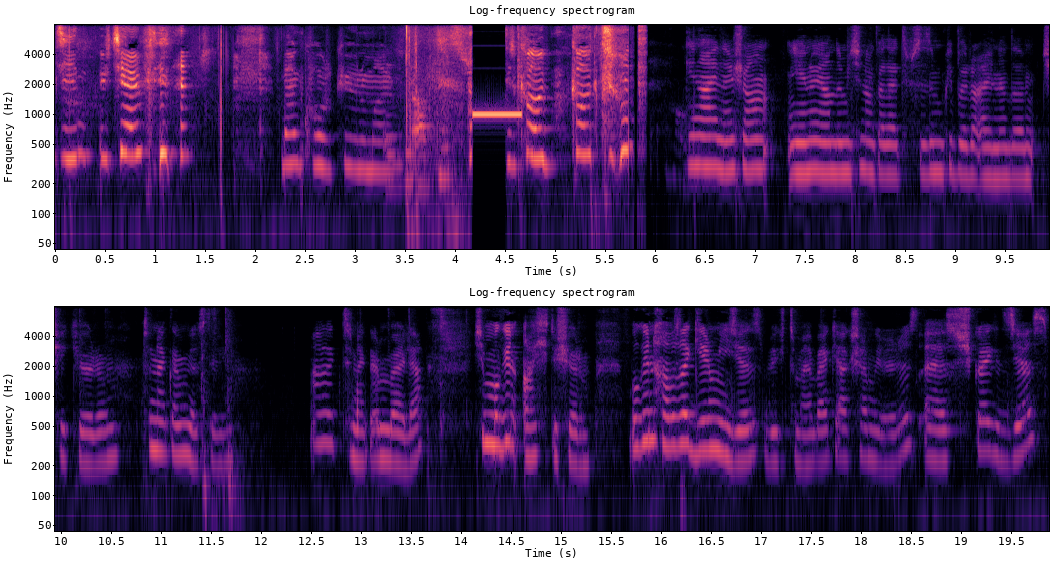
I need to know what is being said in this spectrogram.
Cin üç harfliler. Ben korkuyorum artık. 60 Kalk, kalktım. Günaydın. Şu an yeni uyandığım için o kadar tipsizim ki böyle aynadan çekiyorum. Tırnaklarımı göstereyim. Evet tırnaklarım böyle. Şimdi bugün ay düşüyorum. Bugün havuza girmeyeceğiz büyük ihtimal. Belki akşam gireriz. Ee, Sushiko'ya gideceğiz.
